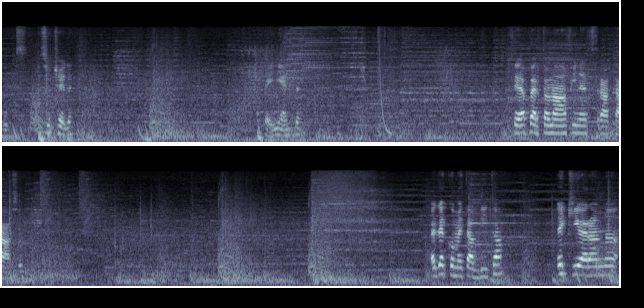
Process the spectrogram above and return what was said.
Ups, che succede? Ok, niente. Si è aperta una finestra a caso. Ed ecco metà vita. E Kieran,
